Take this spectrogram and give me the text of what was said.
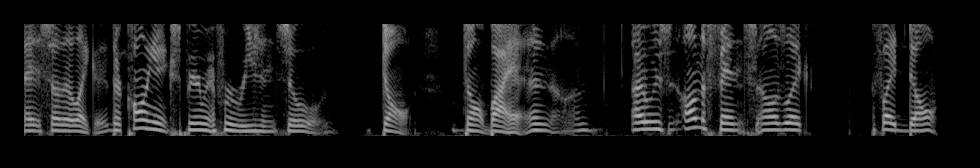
Uh, so they're like they're calling it an experiment for a reason. So don't don't buy it. And um, I was on the fence. I was like, if I don't,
